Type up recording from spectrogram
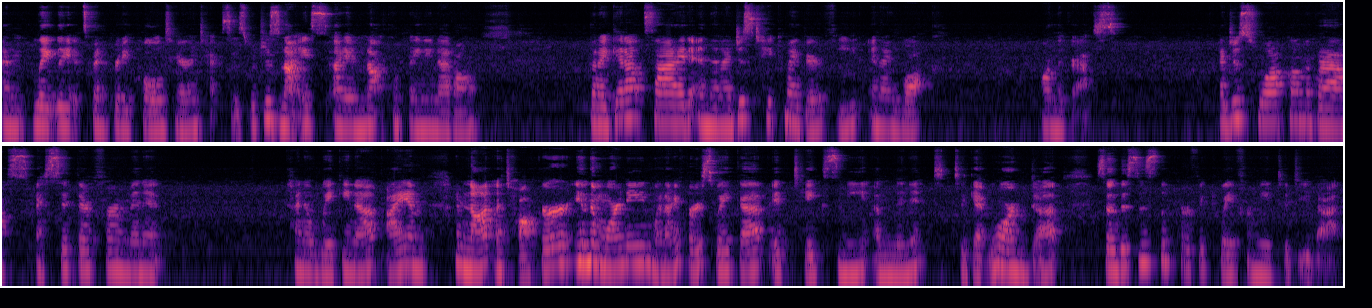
and lately it's been pretty cold here in Texas, which is nice. I am not complaining at all. But I get outside and then I just take my bare feet and I walk on the grass. I just walk on the grass. I sit there for a minute, kind of waking up. I am I'm not a talker in the morning when I first wake up. It takes me a minute to get warmed up. So this is the perfect way for me to do that.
